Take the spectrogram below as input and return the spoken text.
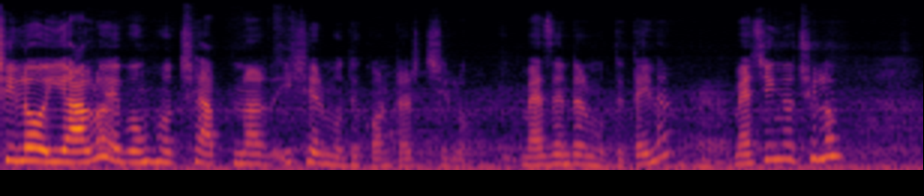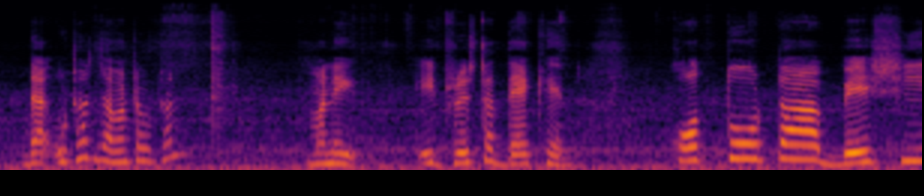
ছিল ইয়ালো এবং হচ্ছে আপনার ইসের মধ্যে কন্ট্রাস্ট ছিল ম্যাজেন্ডার মধ্যে তাই না? ম্যাচিংও ছিল। উঠান জামাটা উঠান। মানে এই ড্রেসটা দেখেন কতটা বেশি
